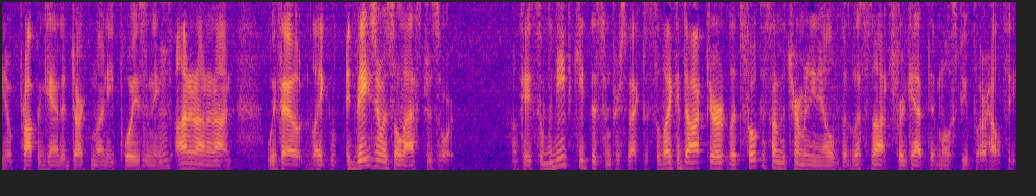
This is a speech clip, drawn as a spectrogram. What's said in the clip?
you know, propaganda, dark money, poisonings, mm-hmm. on and on and on, without, like, invasion was the last resort. Okay, so we need to keep this in perspective. So, like a doctor, let's focus on the terminally ill, but let's not forget that most people are healthy.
